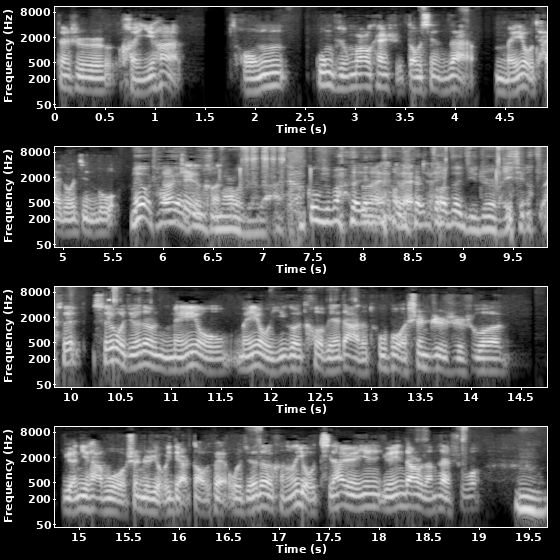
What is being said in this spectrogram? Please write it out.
但是很遗憾，从功夫熊猫开始到现在没有太多进步，没有超越这个功夫熊猫，我觉得 功夫熊猫的这对对是做最极致了，已经。所以所以我觉得没有没有一个特别大的突破，甚至是说原地踏步，甚至有一点倒退。我觉得可能有其他原因，原因待会儿咱们再说。嗯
